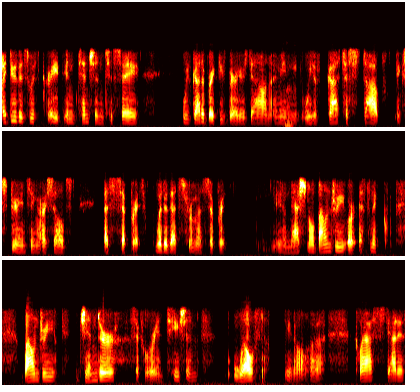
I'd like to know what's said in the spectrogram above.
I do this with great intention to say we've got to break these barriers down. I mean, we have got to stop experiencing ourselves as separate, whether that's from a separate, you know, national boundary or ethnic boundary, gender, sexual orientation, wealth, you know, uh, class, status,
